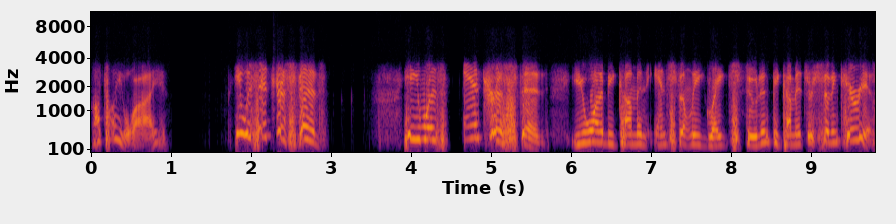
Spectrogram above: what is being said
I'll tell you why. He was interested. He was interested. You want to become an instantly great student? Become interested and curious.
